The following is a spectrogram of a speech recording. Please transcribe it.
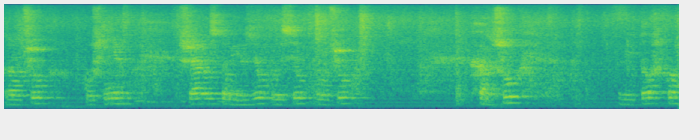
Кравчук, Кушнір, Шелестов, Юзюк, Лисюк, Ковчук, Харчук, Вітошко,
